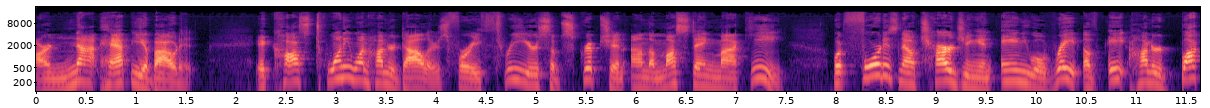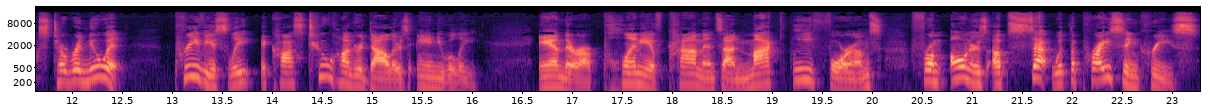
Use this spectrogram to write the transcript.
are not happy about it. It costs $2,100 for a three year subscription on the Mustang Mach E, but Ford is now charging an annual rate of 800 bucks to renew it. Previously, it cost $200 annually. And there are plenty of comments on Mach E forums from owners upset with the price increase.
